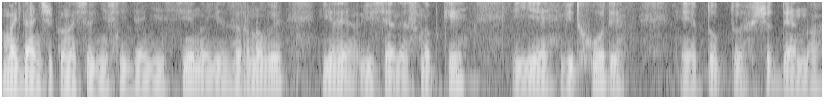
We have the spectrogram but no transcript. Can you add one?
майданчику на сьогоднішній день є сіно, є зернові, є вівсяні снопки, є відходи. Е, Тобто щоденно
